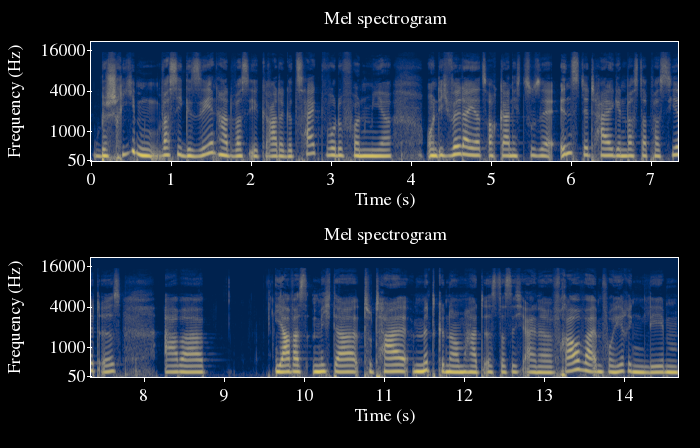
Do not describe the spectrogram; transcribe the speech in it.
beschrieben, was sie gesehen hat, was ihr gerade gezeigt wurde von mir. Und ich will da jetzt auch gar nicht zu sehr ins Detail gehen, was da passiert ist, aber ja, was mich da total mitgenommen hat, ist, dass ich eine Frau war im vorherigen Leben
